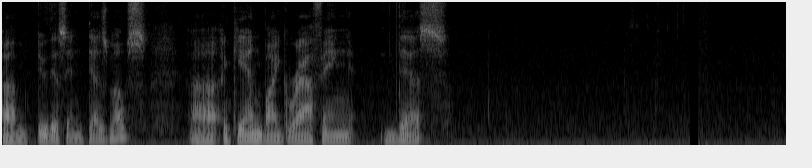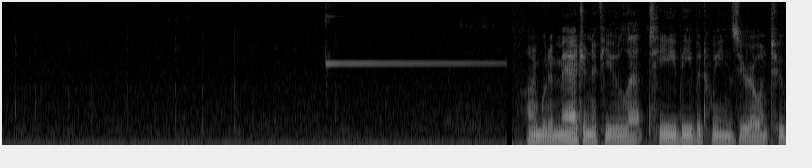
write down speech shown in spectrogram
um, do this in Desmos, uh, again by graphing this I would imagine if you let t be between 0 and 2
